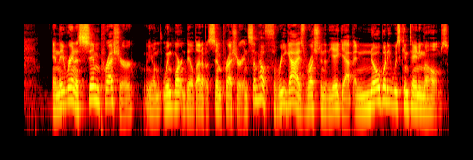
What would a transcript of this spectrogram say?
and they ran a sim pressure. You know, Wink Martindale dialed up a sim pressure, and somehow three guys rushed into the A gap, and nobody was containing Mahomes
